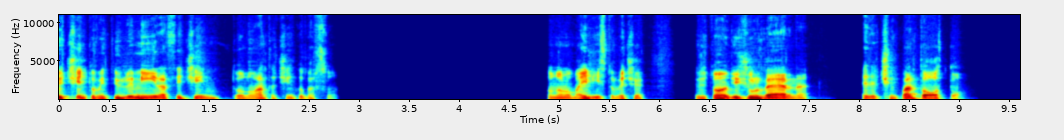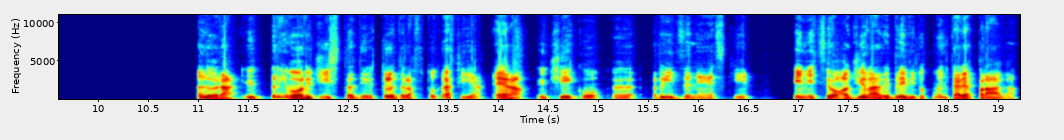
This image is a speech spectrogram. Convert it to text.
222.695 persone. Non l'ho mai visto, invece il ritorno di Jules Verne è del 58. Allora, il primo regista direttore della fotografia era il ceco eh, Rizeneschi, che iniziò a girare brevi documentari a Praga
